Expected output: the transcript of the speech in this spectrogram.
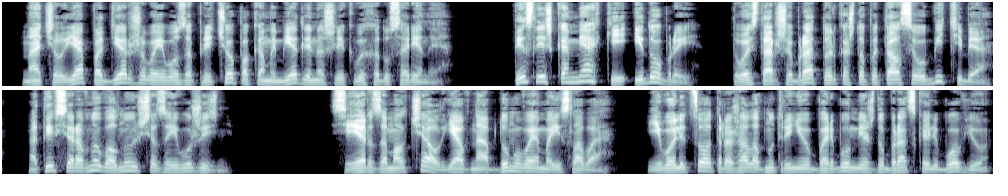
— начал я, поддерживая его за плечо, пока мы медленно шли к выходу с арены. Ты слишком мягкий и добрый. Твой старший брат только что пытался убить тебя, а ты все равно волнуешься за его жизнь». Сиер замолчал, явно обдумывая мои слова. Его лицо отражало внутреннюю борьбу между братской любовью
